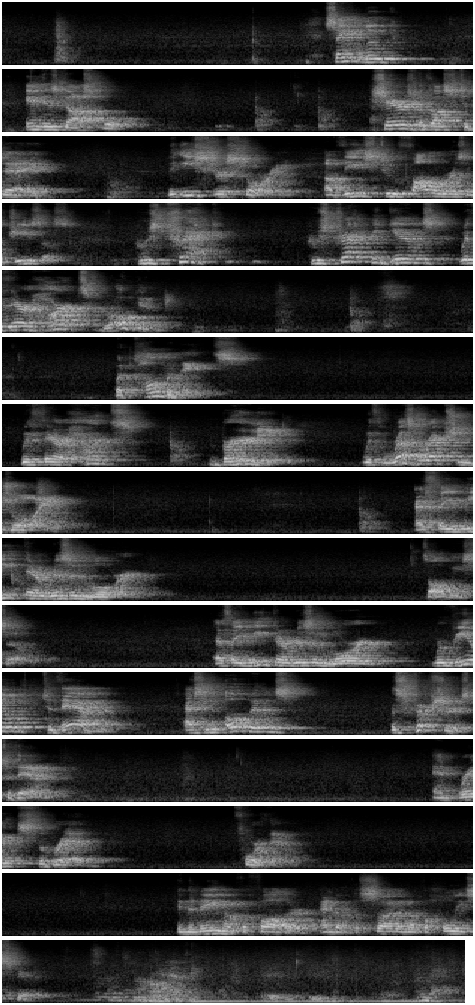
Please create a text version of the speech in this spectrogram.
St. Luke, in his gospel, shares with us today the Easter story of these two followers of Jesus whose trek, whose trek begins with their hearts broken but culminates with their hearts burning with resurrection joy as they meet their risen Lord. It's always so. As they meet their risen Lord, revealed to them as he opens the scriptures to them and breaks the bread for them. In the name of the Father, and of the Son, and of the Holy Spirit. Amen. Amen.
